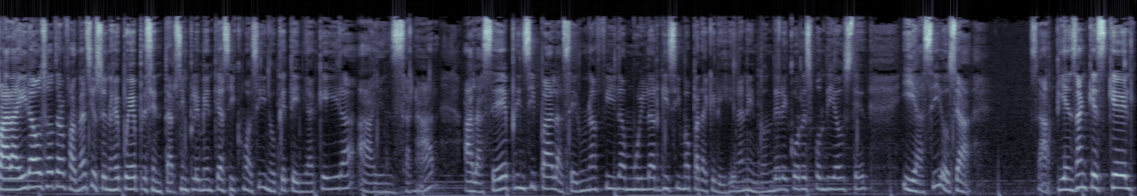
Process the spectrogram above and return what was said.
Para ir a otra farmacia usted no se puede presentar simplemente así como así, no que tenía que ir a, a ensanar a la sede principal, hacer una fila muy larguísima para que le dijeran en dónde le correspondía a usted y así, o sea, o sea piensan que es que, el,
